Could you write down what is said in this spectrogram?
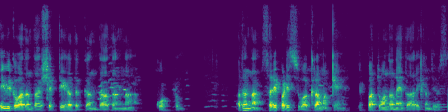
ದೈವಿಕವಾದಂತಹ ಶಕ್ತಿ ಇರತಕ್ಕಂಥದ್ದನ್ನು ಕೊಟ್ಟು ಅದನ್ನು ಸರಿಪಡಿಸುವ ಕ್ರಮಕ್ಕೆ ಇಪ್ಪತ್ತೊಂದನೇ ತಾರೀಕಿನ ದಿವಸ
